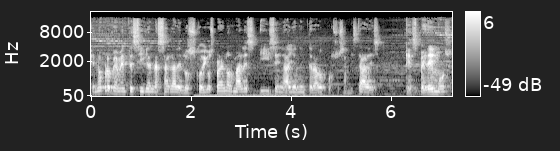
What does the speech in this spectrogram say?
que no propiamente sigan la saga de los códigos paranormales y se hayan enterado por sus amistades que esperemos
